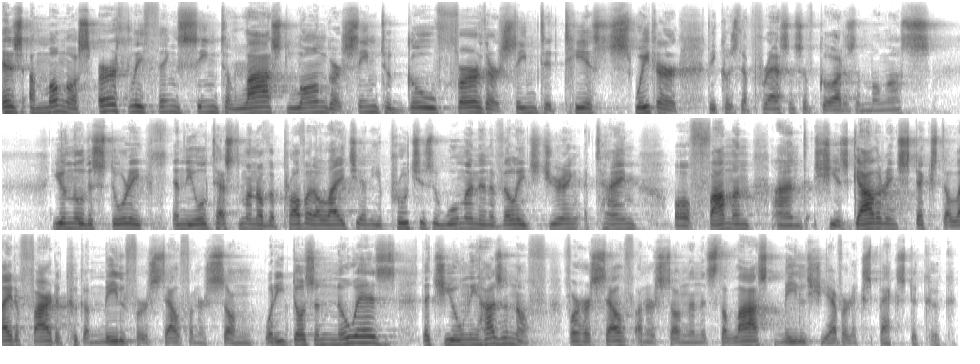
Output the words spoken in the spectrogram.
is among us, earthly things seem to last longer, seem to go further, seem to taste sweeter because the presence of God is among us. You'll know the story in the Old Testament of the prophet Elijah, and he approaches a woman in a village during a time of famine, and she is gathering sticks to light a fire to cook a meal for herself and her son. What he doesn't know is that she only has enough for herself and her son, and it's the last meal she ever expects to cook.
